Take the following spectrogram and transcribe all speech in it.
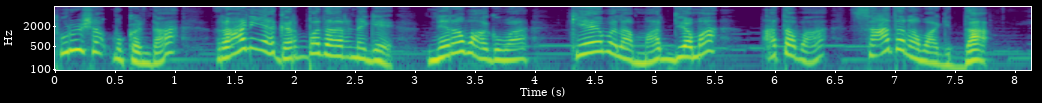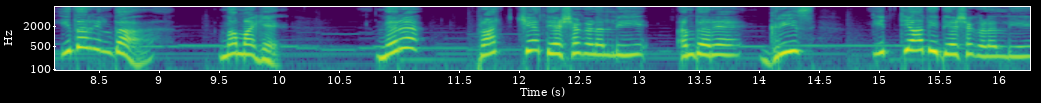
ಪುರುಷ ಮುಖಂಡ ರಾಣಿಯ ಗರ್ಭಧಾರಣೆಗೆ ನೆರವಾಗುವ ಕೇವಲ ಮಾಧ್ಯಮ ಅಥವಾ ಸಾಧನವಾಗಿದ್ದ. ಇದರಿಂದ ನಮಗೆ ನೆರೆ ಪ್ರಾಚ್ಯ ದೇಶಗಳಲ್ಲಿ ಅಂದರೆ ಗ್ರೀಸ್ ಇತ್ಯಾದಿ ದೇಶಗಳಲ್ಲಿ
